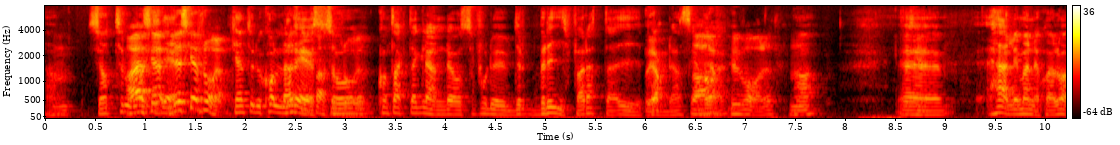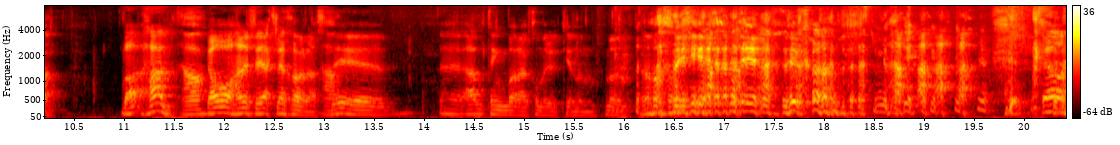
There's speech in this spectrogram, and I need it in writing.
Mm. Så jag tror Ja, jag ska, faktiskt det ska jag fråga. Kan inte du kolla Det det, så fråga. kontakta Glenn då så får du briefa detta i podden Ja, senare. hur var det? Mm. Ja. Eh, härlig människa eller va? Va? Han? Ja. Ja. han är för jäkla skön alltså. Ja. Det är, allting bara kommer ut genom mun. Ja, det, är, skönt. ja,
